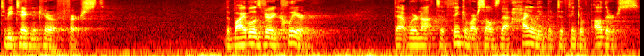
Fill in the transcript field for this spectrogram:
to be taken care of first. The Bible is very clear that we're not to think of ourselves that highly, but to think of others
